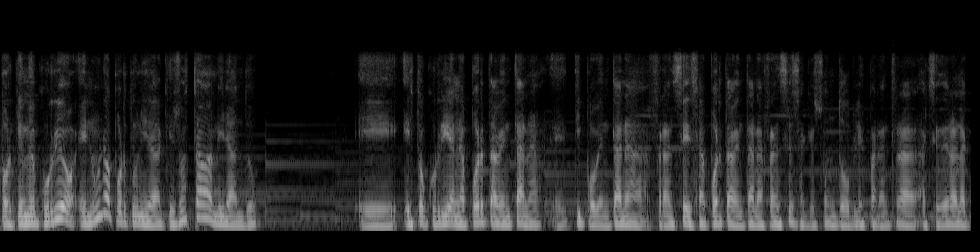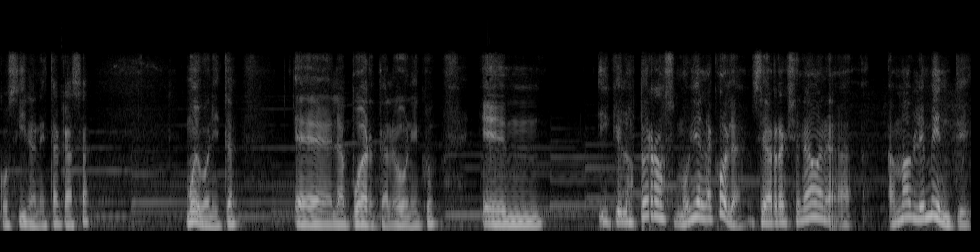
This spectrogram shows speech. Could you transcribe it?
Porque me ocurrió en una oportunidad que yo estaba mirando, eh, esto ocurría en la puerta-ventana, eh, tipo ventana francesa, puerta-ventana francesa, que son dobles para entrar, acceder a la cocina en esta casa. Muy bonita. La puerta, lo único. Y que los perros movían la cola, o sea, reaccionaban amablemente.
